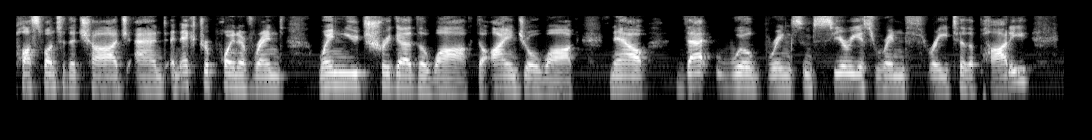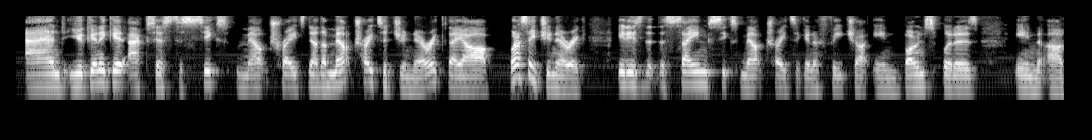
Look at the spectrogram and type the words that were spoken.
plus one to the charge and an extra point of rend when you trigger the Waaagh, the Iron Jaw Waaagh. Now that will bring some serious rend three to the party and you're going to get access to six mount traits. Now, the mount traits are generic. They are, when I say generic, it is that the same six mount traits are going to feature in Bone Splitters, in uh,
